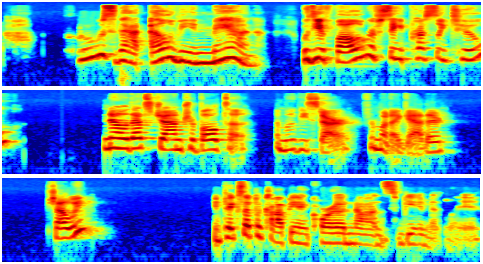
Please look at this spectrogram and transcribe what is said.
Who's that Elvian man? Was he a follower of St. Presley too? No, that's John Travolta, a movie star, from what I gather. Shall we? He picks up a copy and Cora nods vehemently.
